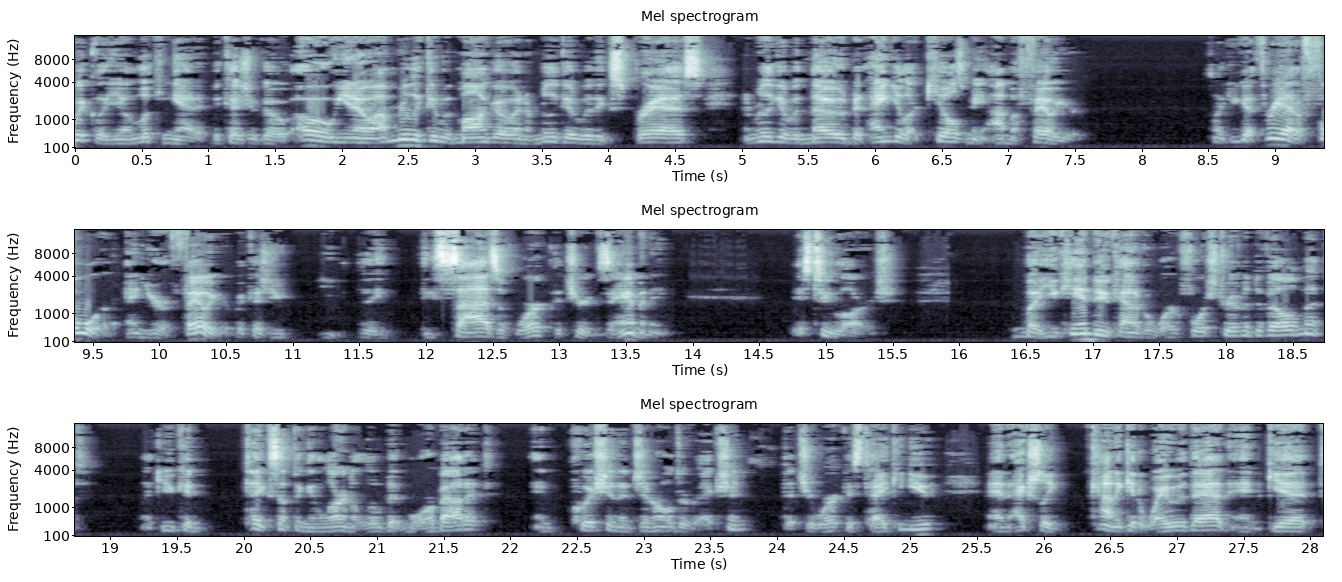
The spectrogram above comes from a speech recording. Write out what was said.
quickly, you know, looking at it because you go, oh, you know, I'm really good with Mongo and I'm really good with Express and I'm really good with Node, but Angular kills me. I'm a failure. It's like you got three out of four, and you're a failure because you, you the the size of work that you're examining is too large. But you can do kind of a workforce driven development. Like you can take something and learn a little bit more about it and push in a general direction that your work is taking you and actually kind of get away with that and get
